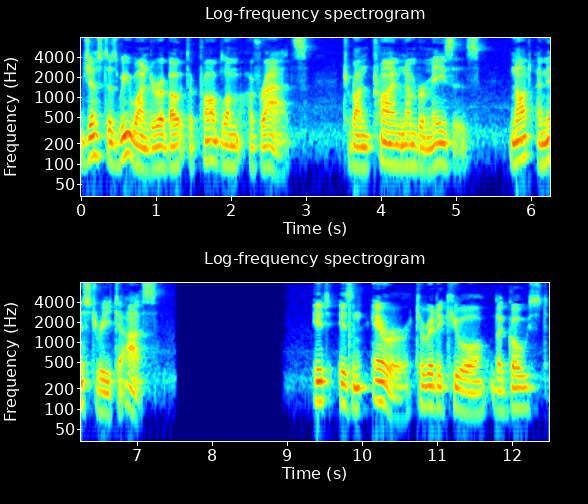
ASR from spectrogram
just as we wonder about the problem of rats to run prime number mazes, not a mystery to us. It is an error to ridicule the ghost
